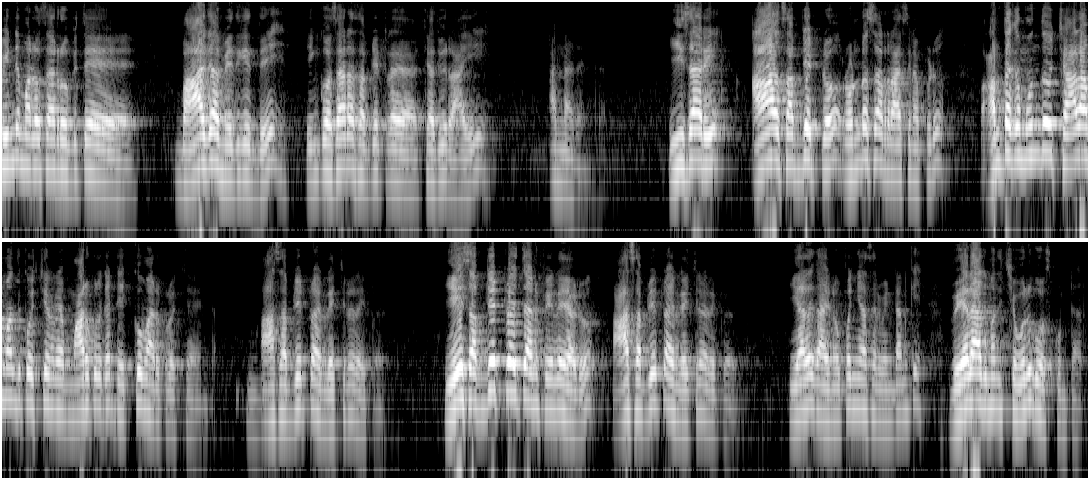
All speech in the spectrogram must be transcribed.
పిండి మరోసారి రూపితే బాగా మెదిగిద్ది ఇంకోసారి ఆ సబ్జెక్ట్ చదివి రాయి అన్నాడంట. ఈసారి ఆ సబ్జెక్ట్లో రెండోసారి రాసినప్పుడు అంతకుముందు చాలా మందికి వచ్చిన మార్కుల కంటే ఎక్కువ మార్కులు వచ్చాయంట. ఆ సబ్జెక్ట్లో ఆయన లెక్చరర్ అయిపోయాడు. ఏ సబ్జెక్ట్లో అయితే ఆయన ఫెయిల్ అయ్యాడు ఆ సబ్జెక్ట్లో ఆయన లెక్చరర్ అయిపోయాడు. ఇవాళ ఆయన ఉపన్యాసాలు వినడానికి వేలాది మంది చెవులు కోసుకుంటారు.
